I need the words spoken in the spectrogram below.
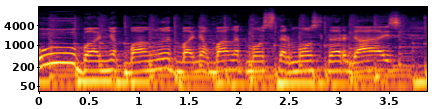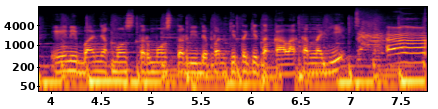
Uh, banyak banget, banyak banget monster-monster guys. Ini banyak monster-monster di depan kita kita kalahkan lagi. Ah!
